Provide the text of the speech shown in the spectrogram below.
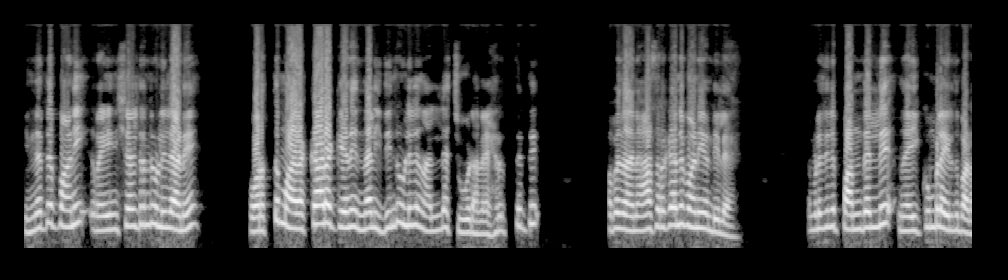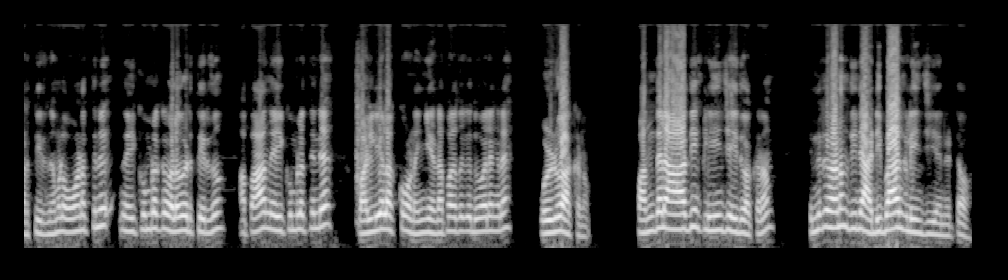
ഇന്നത്തെ പണി റെയിൻ ഷെൽട്ടറിന്റെ ഉള്ളിലാണ്. പുറത്ത് മഴക്കാരൊക്കെയാണ് എന്നാൽ ഇതിന്റെ ഉള്ളിൽ നല്ല ചൂടാ. വേർത്തിട്ട് അപ്പൊ നാസർഖാന്റെ പണി കണ്ടില്ലേ? നമ്മളിതിൽ പന്തലിൽ നെയ്ക്കുമ്പളായിരുന്നു പടർത്തിയിരുന്നു നമ്മൾ ഓണത്തിന് നെയ്ക്കുമ്പളൊക്കെ വിളവെടുത്തിരുന്നു. അപ്പൊ ആ നെയ്ക്കുമ്പളത്തിന്റെ വള്ളികളൊക്കെ ഉണങ്ങിയാണ് അപ്പൊ അതൊക്കെ ഇതുപോലെ ഇങ്ങനെ ഒഴിവാക്കണം. പന്തൽ ആദ്യം ക്ലീൻ ചെയ്ത് വെക്കണം. എന്നിട്ട് വേണം ഇതിന്റെ അടിഭാഗം ക്ലീൻ ചെയ്യാൻ കേട്ടോ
